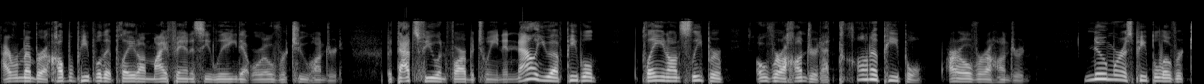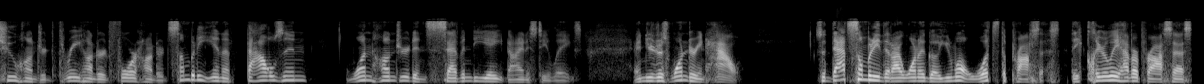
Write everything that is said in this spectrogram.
I remember a couple people that played on my fantasy league that were over 200, but that's few and far between. And now you have people playing on Sleeper over 100. A ton of people are over 100. Numerous people over 200, 300, 400. Somebody in a 1,178 Dynasty leagues. And you're just wondering how. So that's somebody that I want to go, you know what, what's the process? They clearly have a process.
